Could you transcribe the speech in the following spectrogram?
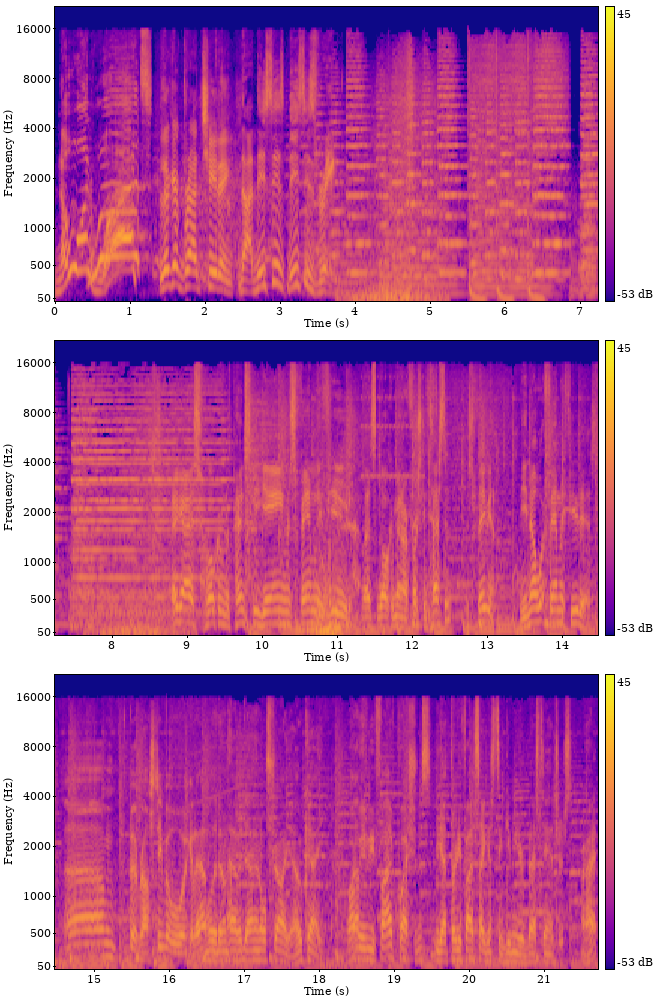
No one? What? Look at Brad cheating. Nah, this is this is rigged. Hey guys, welcome to Penske Games Family Feud. Let's welcome in our first contestant, Mr. Fabian. You know what Family Feud is? Um, a bit rusty, but we'll work it out. Well, they don't have it down in Australia. Okay. Well, I'm gonna give you five questions. You got 35 seconds to give me your best answers. All right?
